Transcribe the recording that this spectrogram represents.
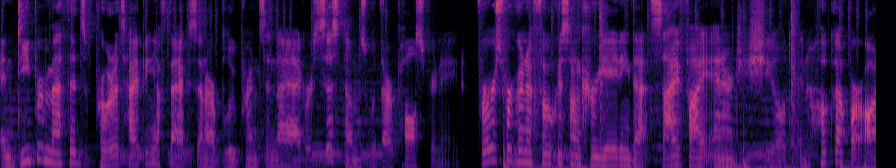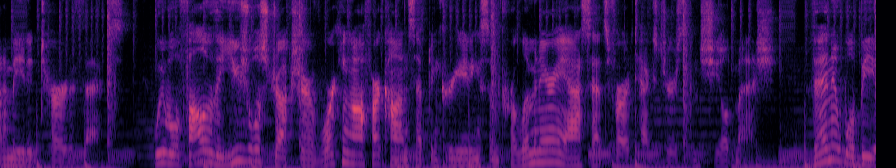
and deeper methods of prototyping effects in our blueprints and Niagara systems with our pulse grenade. First, we're going to focus on creating that sci-fi energy shield and hook up our automated turret effects. We will follow the usual structure of working off our concept and creating some preliminary assets for our textures and shield mesh. Then it will be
